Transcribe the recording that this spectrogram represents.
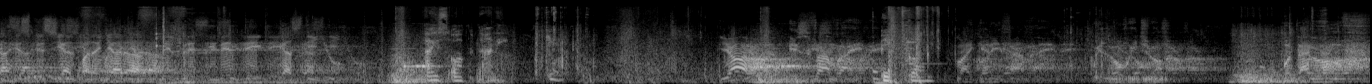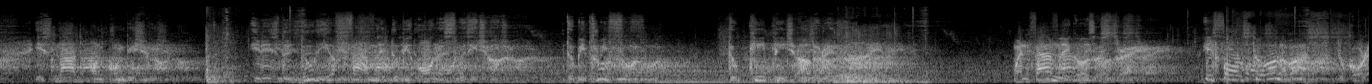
Mensaje especial para Yara del presidente Castillo. Eyes up, Dani. Yara is family. Big gun. Like any family, we love each other. But that love is not unconditional. It is the duty of family to be honest with each other, to be truthful, to keep each other in line. When family goes astray, it falls to all of us to correct.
